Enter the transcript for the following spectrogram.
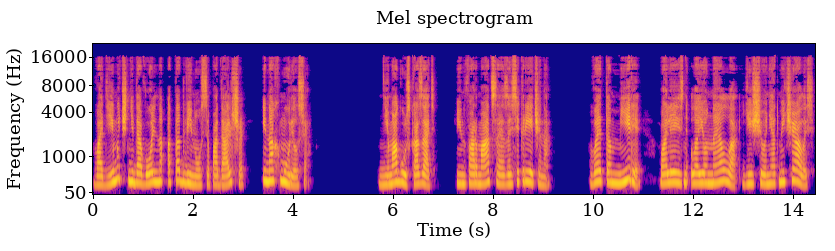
Вадимыч недовольно отодвинулся подальше и нахмурился. Не могу сказать. Информация засекречена. В этом мире болезнь Лайонелла еще не отмечалась.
